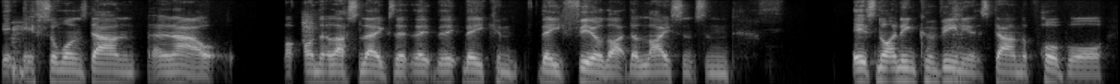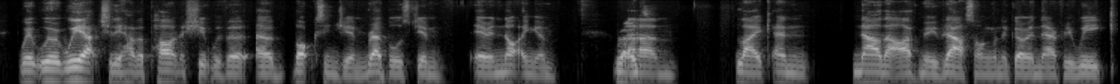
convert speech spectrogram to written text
if someone's down and out on their last legs, that they, they, they can they feel like the license and it's not an inconvenience down the pub or we, we, we actually have a partnership with a, a, boxing gym, Rebels Gym here in Nottingham. Right. Um, like, and now that I've moved out, so I'm going to go in there every week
